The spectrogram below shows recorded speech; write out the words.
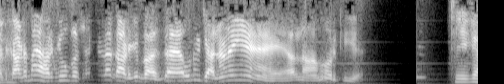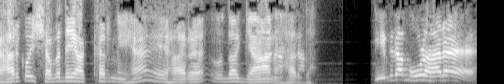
ਘਟ ਘਟ ਮੈਂ ਹਰਜੂ ਬਸ ਜਿਹੜਾ ਘਟ ਚ ਬਸਦਾ ਹੈ ਉਹਨੂੰ ਜਾਣਨਾ ਹੀ ਹੈ ਹਰ ਨਾਮ ਹੋਰ ਕੀ ਹੈ। ਠੀਕ ਹੈ ਹਰ ਕੋਈ ਸ਼ਬਦ ਜਾਂ ਅੱਖਰ ਨਹੀਂ ਹੈ ਇਹ ਹਰ ਉਹਦਾ ਗਿਆਨ ਹੈ ਹਰ ਦਾ। ਜੀਵ ਦਾ ਮੂਲ ਹਰ ਹੈ।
